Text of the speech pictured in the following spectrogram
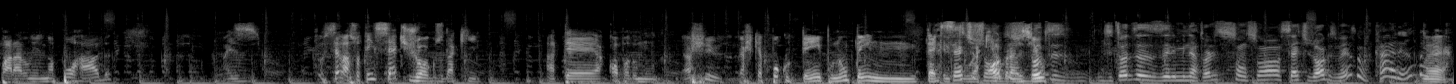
pararam ele na porrada. Mas, sei lá, só tem sete jogos daqui até a Copa do Mundo. Acho, acho que é pouco tempo, não tem um técnico Sete aqui no jogos de, Brasil. todos, de todas as eliminatórias são só sete jogos mesmo? Caramba, É. cara,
